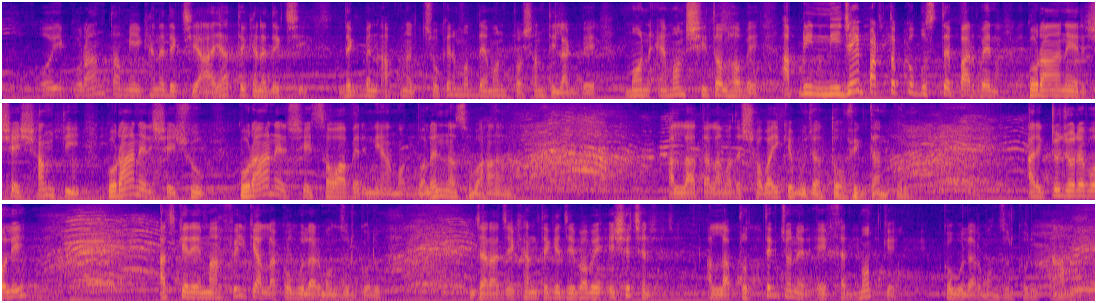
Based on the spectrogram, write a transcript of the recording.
ওই কোরআন তো আমি এখানে দেখছি, আয়াত এখানে দেখছি। দেখবেন আপনার চোখের মধ্যে এমন প্রশান্তি লাগবে, মন এমন শীতল হবে, আপনি নিজেই পার্থক্য বুঝতে পারবেন কোরআনের সেই শান্তি, কোরআনের সেই সুখ, কোরআনের সেই সওয়াবের নিয়ামত। বলেন না, সুবাহান। আল্লাহ তালা আমাদের সবাইকে বুঝার তৌফিক দান করুন। আর একটু জোরে বলি, আজকের এই মাহফিলকে আল্লাহ কবুল আর মঞ্জুর করুক। যারা যেখান থেকে যেভাবে এসেছেন আল্লাহ প্রত্যেকজনের এই খেদমতকে কবুলার মঞ্জুর করুক। আমিন।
